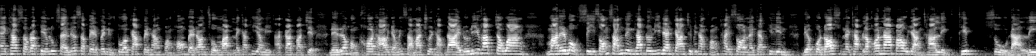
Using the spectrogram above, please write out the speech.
นะครับสำหรับเกมลุกใส่เลือดสเปนไปหนึ่งตัวครับเป็นทางฝั่งของแบรอนโซมัสนะครับที่ยังมีอาการบาดเจ็บในเรื่องของข้อเท้ายังไม่สามารถช่วยทับได้ โดยนี้ครับจะวางมาในระบบ 4-2-3-1 ครับ โดยนี้แดนกลางจะมีทางฝั่งไทซอนนะครับ คิริน เดลโปดอฟนะครับ แล้วก็หน้าเป้าอย่างทาลิกทิศสูดาลี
